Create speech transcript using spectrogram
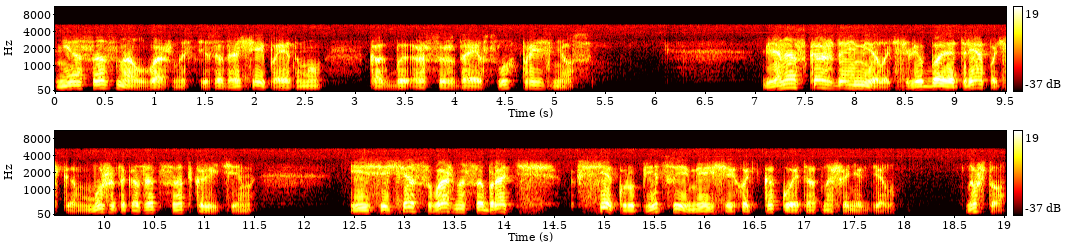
не осознал важности задачи и поэтому, как бы рассуждая вслух, произнес. «Для нас каждая мелочь, любая тряпочка может оказаться открытием». И сейчас важно собрать все крупицы, имеющие хоть какое-то отношение к делу. Ну что,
